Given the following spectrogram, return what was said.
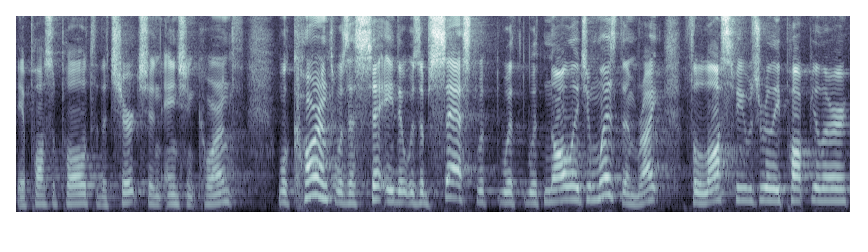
the Apostle Paul to the church in ancient Corinth. Well, Corinth was a city that was obsessed with, with, with knowledge and wisdom, right? Philosophy was really popular.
